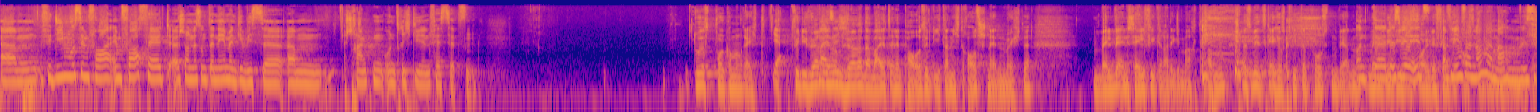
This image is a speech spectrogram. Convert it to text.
ähm, für die muss im, Vor im Vorfeld schon das Unternehmen gewisse ähm, Schranken und Richtlinien festsetzen. Du hast vollkommen recht. Ja, Für die Hörerinnen und Hörer, da war jetzt eine Pause, die ich da nicht rausschneiden möchte weil wir ein Selfie gerade gemacht haben, das wir jetzt gleich auf Twitter posten werden. Und wenn äh, wir diese Folge auf jeden Fall nochmal machen müssen.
